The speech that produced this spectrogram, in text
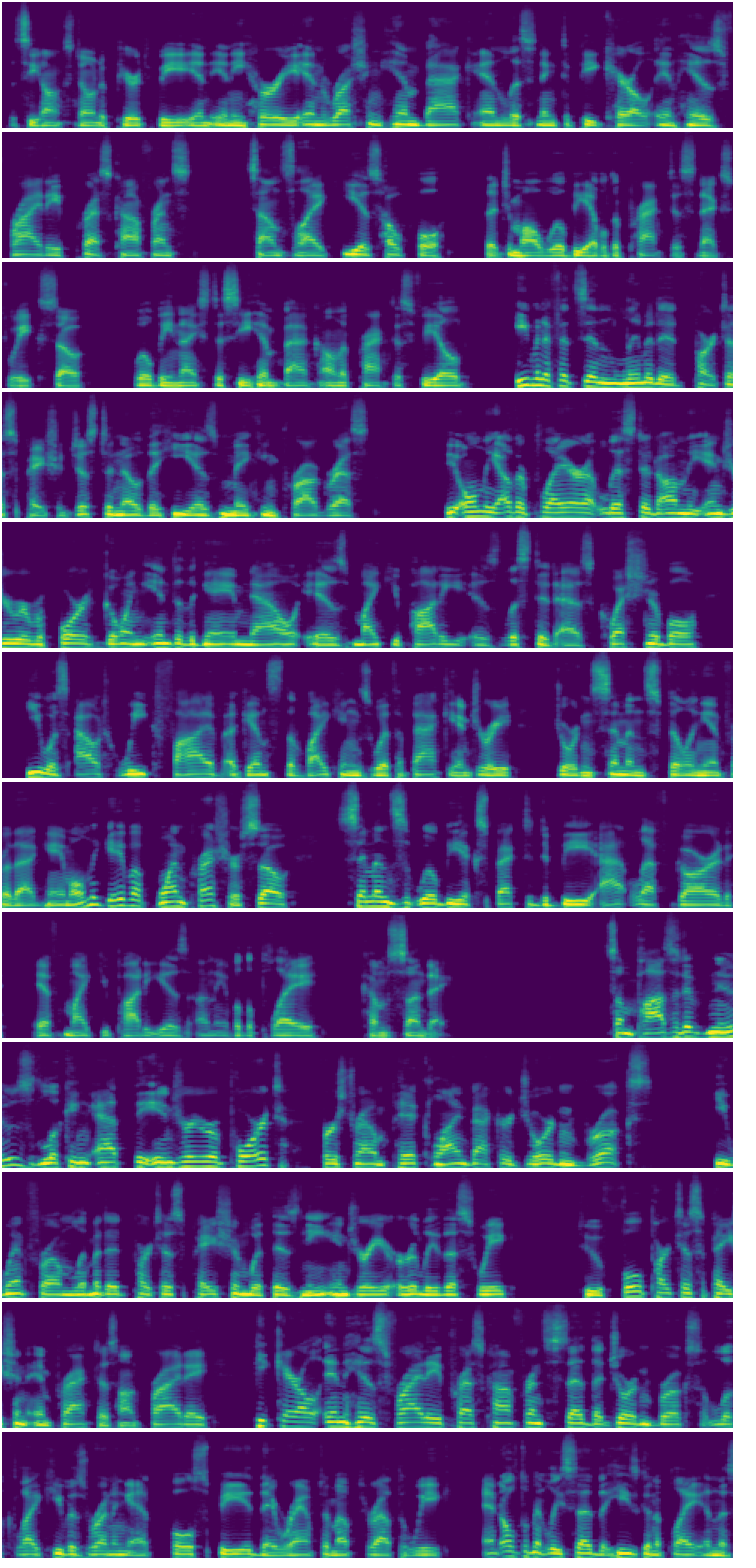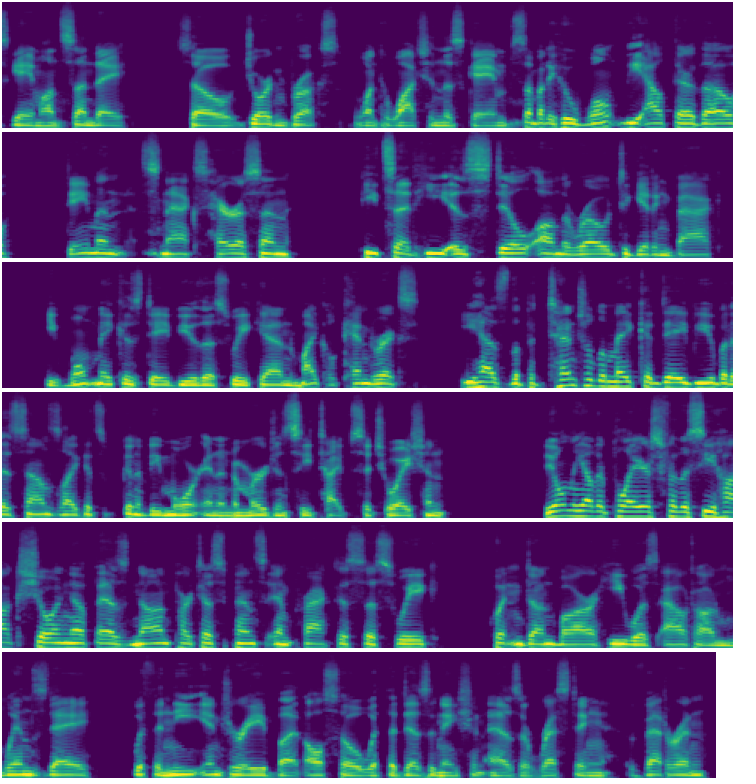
The Seahawks don't appear to be in any hurry in rushing him back and listening to Pete Carroll in his Friday press conference. Sounds like he is hopeful that Jamal will be able to practice next week. So will be nice to see him back on the practice field, even if it's in limited participation, just to know that he is making progress. The only other player listed on the injury report going into the game now is Mike Iupati is listed as questionable. He was out week five against the Vikings with a back injury. Jordan Simmons filling in for that game only gave up one pressure. So Simmons will be expected to be at left guard if Mike Iupati is unable to play come Sunday. Some positive news looking at the injury report. First round pick linebacker Jordyn Brooks. He went from limited participation with his knee injury early this week to full participation in practice on Friday. Pete Carroll, in his Friday press conference, said that Jordyn Brooks looked like he was running at full speed. They ramped him up throughout the week and ultimately said that he's going to play in this game on Sunday. So, Jordyn Brooks, one to watch in this game. Somebody who won't be out there, though, Damon Snacks Harrison. Pete said he is still on the road to getting back. He won't make his debut this weekend. Mychal Kendricks, he has the potential to make a debut, but it sounds like it's going to be more in an emergency type situation. The only other players for the Seahawks showing up as non participants in practice this week Quinton Dunbar, he was out on Wednesday with a knee injury, but also with a designation as a resting veteran.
